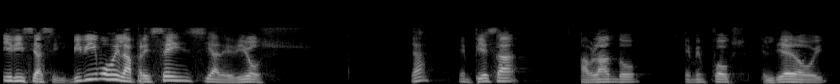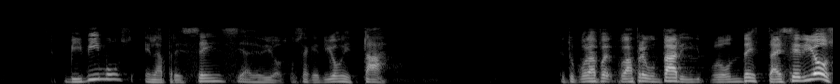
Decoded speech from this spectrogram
Y dice así, vivimos en la presencia de Dios. ¿Ya? Empieza hablando M. Fox el día de hoy. Vivimos en la presencia de Dios. O sea que Dios está. Tú puedas, puedas preguntar, ¿y dónde está ese Dios?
